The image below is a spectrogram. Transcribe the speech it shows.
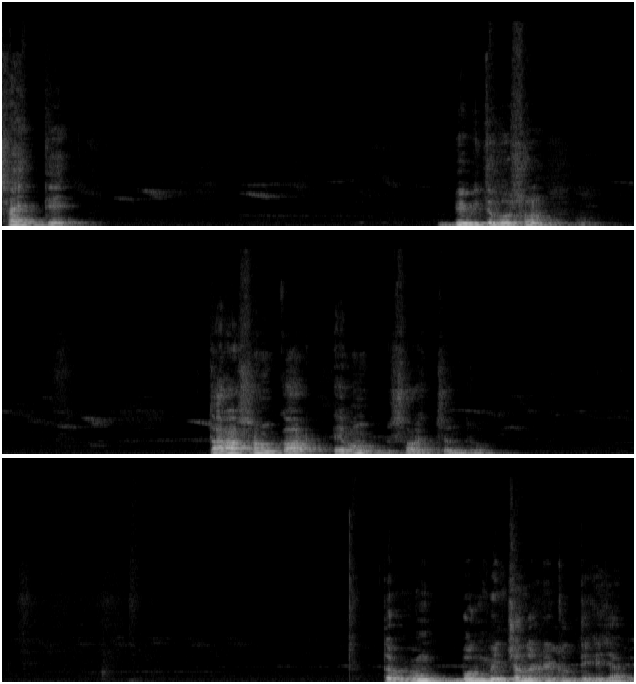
সাহিত্যে বিভূতিভূষণ, তারাশঙ্কর এবং শরৎচন্দ্র। তবে বঙ্কিমচন্দ্রটা একটু দেখে যাবে।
